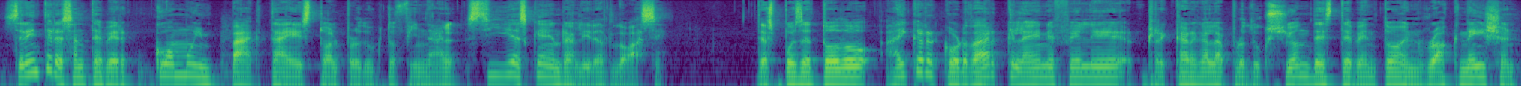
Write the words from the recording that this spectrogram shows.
Será interesante ver cómo impacta esto al producto final si es que en realidad lo hace. Después de todo, hay que recordar que la NFL recarga la producción de este evento en Rock Nation,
